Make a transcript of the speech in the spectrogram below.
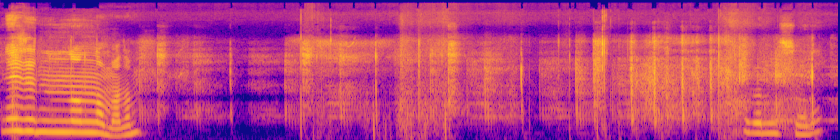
Ne dediğini anlamadım. Şöyle. Şöyle.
